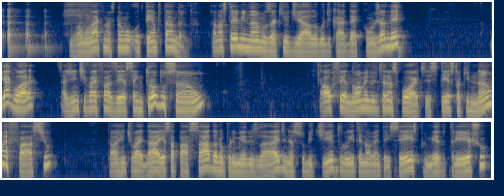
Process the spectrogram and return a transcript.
Vamos lá que nós estamos, o tempo está andando. Então nós terminamos aqui o diálogo de Kardec com Janet. E agora a gente vai fazer essa introdução ao fenômeno de transportes. Esse texto aqui não é fácil. Então a gente vai dar essa passada no primeiro slide, né, subtítulo, item 96, primeiro trecho,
